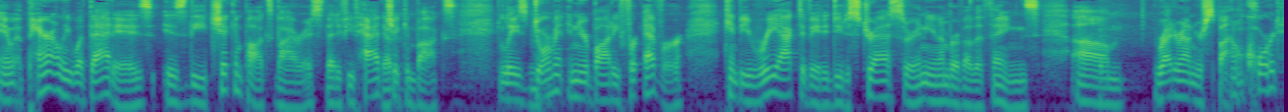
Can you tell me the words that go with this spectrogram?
And apparently, what that is is the chickenpox virus. That if you've had Yep. chickenpox, it lays dormant in your body forever, can be reactivated due to stress or any number of other things. Um, Right around your spinal cord,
